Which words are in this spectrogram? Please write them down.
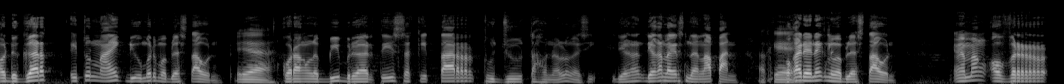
Odegaard itu naik di umur 15 tahun. Iya. Kurang lebih berarti sekitar 7 tahun lalu gak sih? Dia kan dia kan lahir 98. Oke. Pokoknya dia naik 15 tahun. Memang over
